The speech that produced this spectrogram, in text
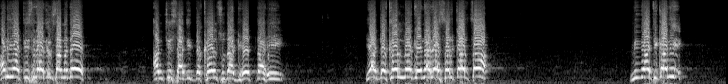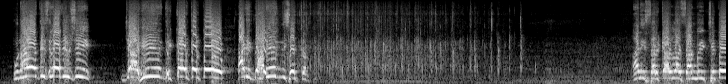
आणि या तिसऱ्या दिवसामध्ये आमची साधी दखल सुद्धा घेत नाही. या दखल न घेणाऱ्या सरकारचा मी या ठिकाणी पुन्हा तिसऱ्या दिवशी जाहीर धिक्कार करतो आणि जाहीर निषेध करतो. आणि सरकारला सांगू इच्छितो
